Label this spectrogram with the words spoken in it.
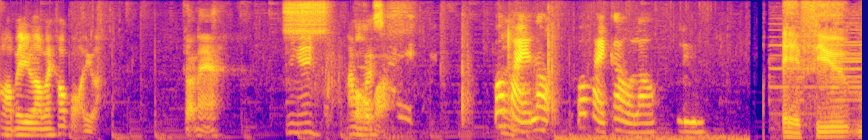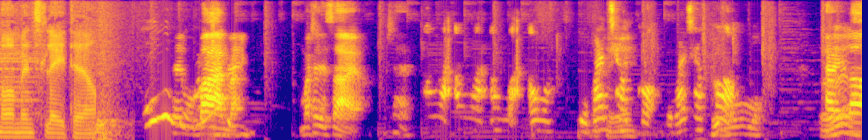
เราไปเราไปเข้าเกาะดีกว่าเกาะไหนอะนี่ไงเอาเกาะไปวะเป้าหมายเราเป้าหมายเก่าเราลืม A few moments later. เฮ้ยใช่หมู่บ้านปะมัธยสายอะไม่ใช่เอาวะเอาวะเอาวะเอาวะ หมู่บ้านชาวเกาะหมู่บ้านชาวโอ้เกาะโหใช่ละ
